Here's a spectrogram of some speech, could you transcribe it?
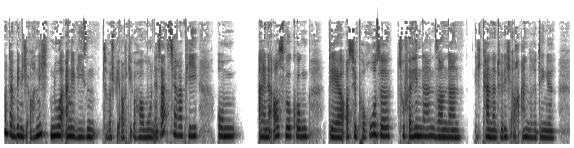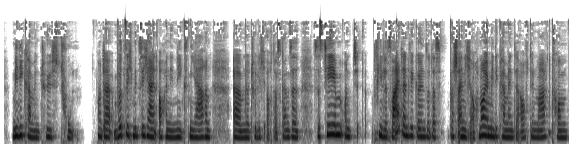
Und dann bin ich auch nicht nur angewiesen, zum Beispiel auf die Hormonersatztherapie, um eine Auswirkung der Osteoporose zu verhindern, sondern ich kann natürlich auch andere Dinge medikamentös tun. Und da wird sich mit Sicherheit auch in den nächsten Jahren ähm, natürlich auch das ganze System und vieles weiterentwickeln, sodass wahrscheinlich auch neue Medikamente auf den Markt kommen,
